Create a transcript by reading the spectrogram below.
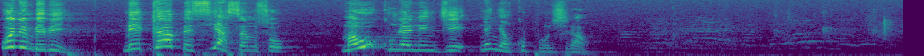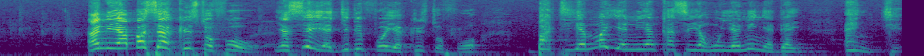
wonim biribi meka bɛsi asɛm so. Ma wo kunu ani ngye na nyankopɔn nhyira wo ɛne yɛaba sɛ kristofoɔ yɛsɛ yɛ agyidifoɔ yɛ kristofoɔ but yɛma yɛne yɛnkase yɛ ho yɛne nyɛ dɛn ɛnkye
